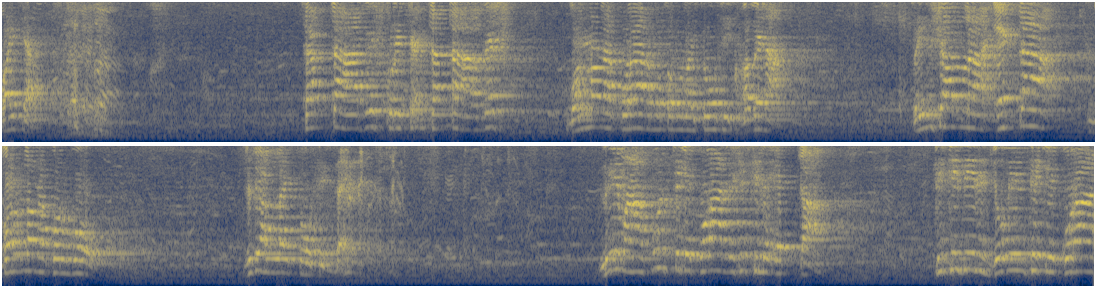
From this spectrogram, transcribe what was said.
কয়টা? চারটা আদেশ করেছেন। চারটা আদেশ বর্ণনা করার মতো মনে হবে না। তো একটা বর্ণনা করব। যদি আল্লাহ তৌফিক দেয়। লে মাহফুজ থেকে কোরআন এসেছিল একটা। পৃথিবীর জমিন থেকে কোরআন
